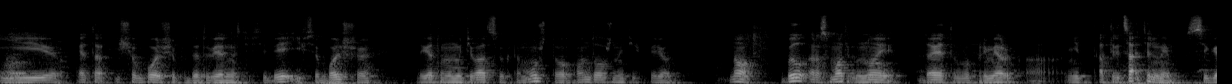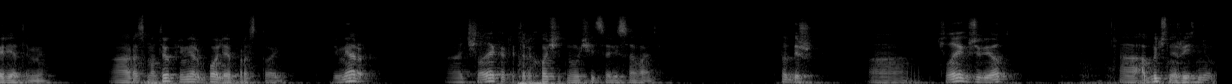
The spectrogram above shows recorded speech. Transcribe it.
и это еще больше придает уверенности в себе и все больше дает ему мотивацию к тому, что он должен идти вперед. Но был рассмотрен мной до этого пример а, не отрицательный с сигаретами, рассмотрю пример более простой. Пример человека, который хочет научиться рисовать. То бишь, а, человек живет а, обычной жизнью,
